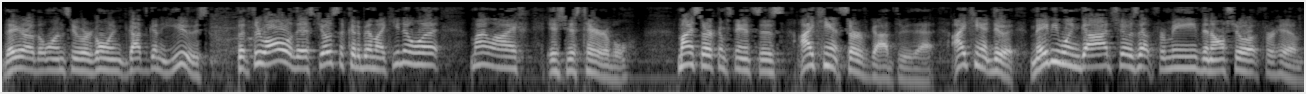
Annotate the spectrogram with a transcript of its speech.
They are the ones who are going, God's going to use. But through all of this, Joseph could have been like, you know what? My life is just terrible. My circumstances, I can't serve God through that. I can't do it. Maybe when God shows up for me, then I'll show up for Him.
